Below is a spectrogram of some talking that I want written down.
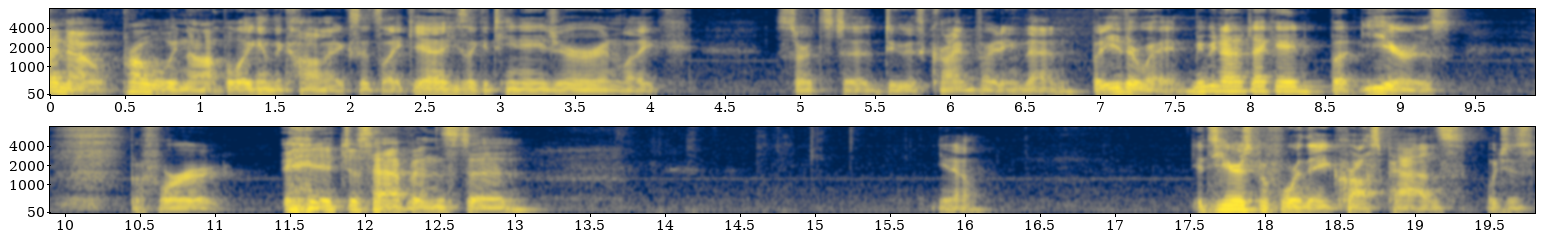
I know, probably not, but like in the comics it's like, yeah, he's like a teenager and like starts to do his crime fighting then. But either way, maybe not a decade, but years before it just happens to you know it's years before they cross paths, which is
